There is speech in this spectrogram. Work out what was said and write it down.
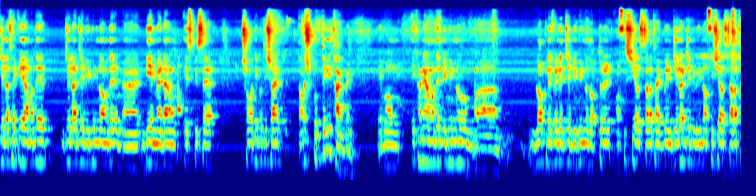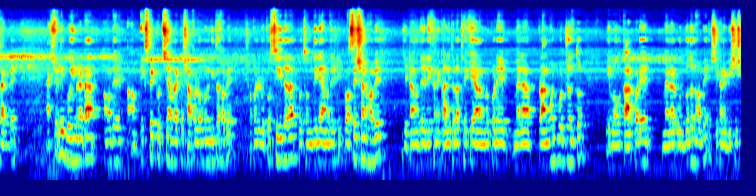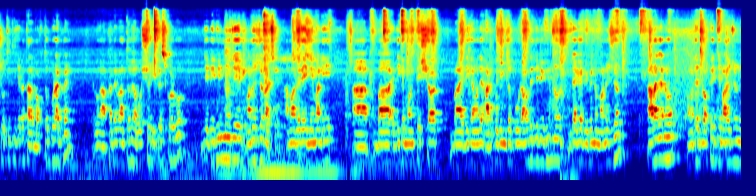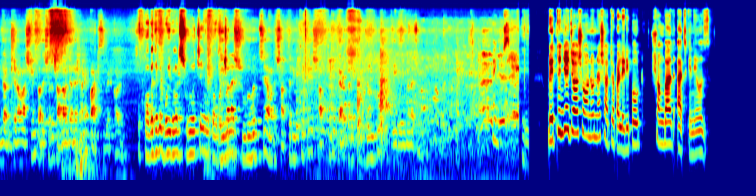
জেলা থেকে আমাদের জেলার যে বিভিন্ন আমাদের ডিএম ম্যাডাম, এসপি স্যার, সভাধিপতি সাহেব, তারা প্রত্যেকেই থাকবেন। এবং এখানে আমাদের বিভিন্ন ব্লক লেভেলের যে বিভিন্ন দপ্তরের অফিসিয়ালস তারা থাকবেন, জেলার যে বিভিন্ন অফিসিয়ালস তারা থাকবেন। অ্যাকচুয়ালি বইমেলাটা আমাদের এক্সপেক্ট করছি আমরা একটা সাফল্যমণ্ডিত হবে। সকলের উপস্থিতি দ্বারা প্রথম দিনে আমাদের একটি প্রসেশন হবে, যেটা আমাদের এখানে কালীতলা থেকে আরম্ভ করে মেলা প্রাঙ্গণ পর্যন্ত এবং তারপরে মেলার উদ্বোধন হবে। সেখানে বিশিষ্ট অতিথি যারা তারা বক্তব্য রাখবেন এবং আপনাদের মাধ্যমে অবশ্যই রিকোয়েস্ট করব। যে বিভিন্ন যে মানুষজন আছে আমাদের এই মেমারি আহ, বা এদিকে মন্তেশ্বর বা এদিকে আমাদের হাটগোবিন্দপুর আমাদের যে বিভিন্ন জায়গায় বিভিন্ন মানুষজন তারা যেন আমাদের ব্লকের যে মানুষজন যারা যারা আসবেন তাদের সাথে তারাও যেন এখানে পার্টিসিপেট করেন। কবে থেকে বই মেলাটা শুরু হচ্ছে বইমেলা শুরু হচ্ছে আমাদের সাত তারিখ থেকে সাত থেকে তেরো তারিখ পর্যন্ত এই বই বইমেলা চলবে। মৃত্যুঞ্জয় যশ ও অনন্যা সাঁতরাপালের রিপোর্ট সংবাদ আজকে নিউজ।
